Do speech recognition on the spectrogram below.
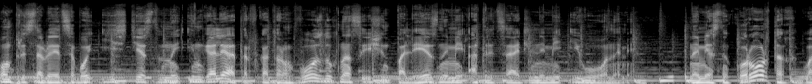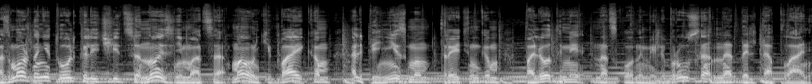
Он представляет собой естественный ингалятор, в котором воздух насыщен полезными отрицательными ионами. На местных курортах возможно не только лечиться, но и заниматься маунти-байком, альпинизмом, трекингом, полетами над склонами Эльбруса на дельтаплане.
